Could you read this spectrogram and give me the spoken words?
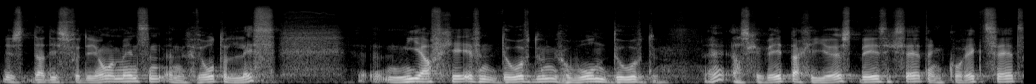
Dus dat is voor de jonge mensen een grote les. Niet afgeven, doordoen, gewoon doordoen. Als je weet dat je juist bezig bent en correct bent,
